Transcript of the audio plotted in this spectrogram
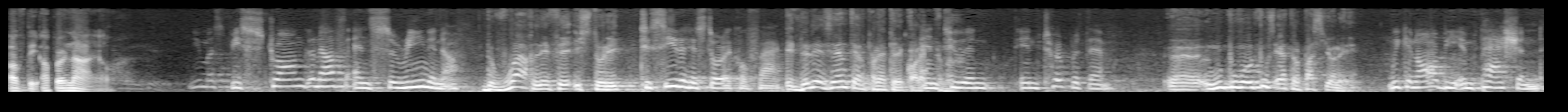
of the Upper Nile. You must be strong enough and serene enough de voir les faits historiques to see the historical facts et de les interpréter and to in, interpret them. Euh, nous pouvons tous être passionnés, We can all be impassioned,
